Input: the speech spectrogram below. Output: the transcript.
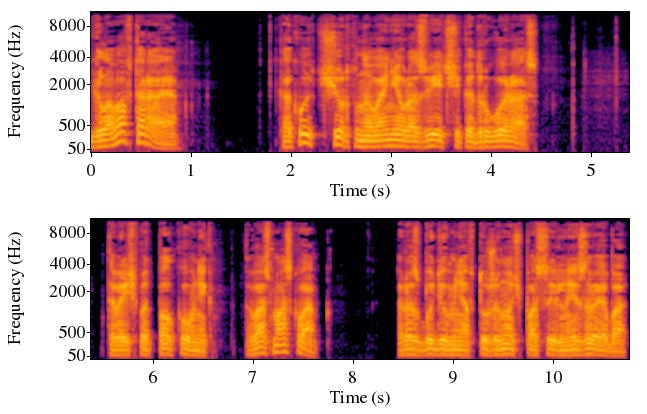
Глава вторая. Какой к черту на войне у разведчика другой раз? Товарищ подполковник, вас Москва. Разбудил меня в ту же ночь посыльный из РЭБа,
